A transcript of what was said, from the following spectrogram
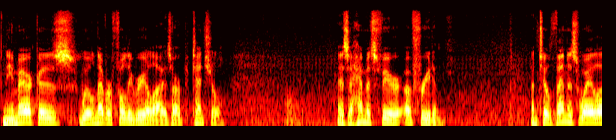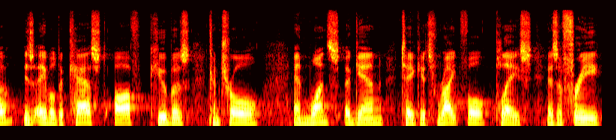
The Americas will never fully realize our potential as a hemisphere of freedom until Venezuela is able to cast off Cuba's control and once again take its rightful place as a free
